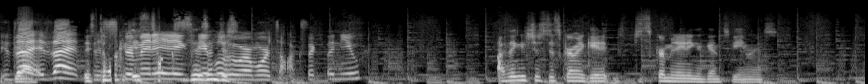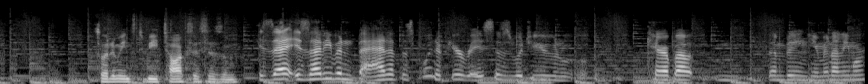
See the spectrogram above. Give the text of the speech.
Is that is that It's discriminating people just- who are more toxic than you? I think it's just discriminating discriminating against gamers. That's what it means to be toxicism. Is that is that even bad at this point? If you're racist, would you even care about them being human anymore?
